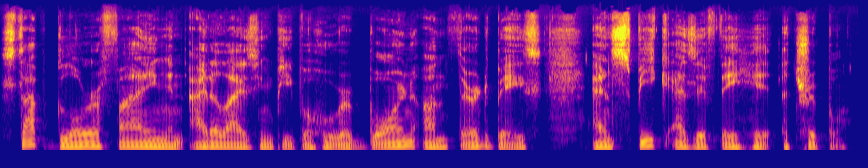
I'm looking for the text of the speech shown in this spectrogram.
Stop glorifying and idolizing people who were born on third base and speak as if they hit a triple.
